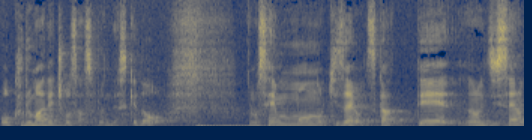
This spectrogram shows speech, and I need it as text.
を車で調査するんですけど専門の機材を使って実際の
